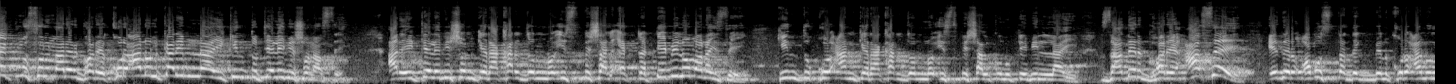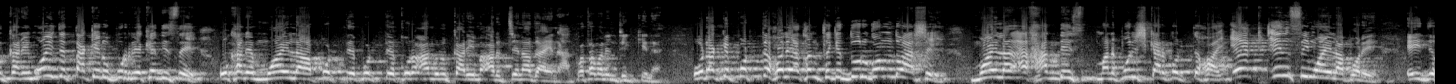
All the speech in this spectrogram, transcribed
অনেক মুসলমানের ঘরে কোরআনুল কারিম নাই কিন্তু টেলিভিশন আছে। আর এই টেলিভিশনকে রাখার জন্য স্পেশাল একটা টেবিলও বানাইছে। কিন্তু কোরআনকে রাখার জন্য স্পেশাল কোনো টেবিল নাই। যাদের ঘরে আছে, এদের অবস্থা দেখবেন কোরআনুল কারিম ওই যে তাকের উপর রেখে দিছে, ওখানে ময়লা পড়তে পড়তে কোরআনুল কারিম আর চেনা যায় না। কথা বলেন ঠিক কিনা? ওটাকে পড়তে হলে এখন থেকে দুর্গন্ধ আসে। ময়লা হাত দিয়ে মানে পরিষ্কার করতে হয়। এক ইঞ্চি ময়লা পরে এই যে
